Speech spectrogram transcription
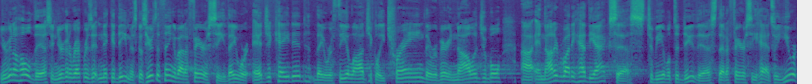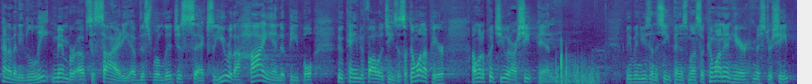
You're going to hold this and you're going to represent Nicodemus. Because here's the thing about a Pharisee they were educated, they were theologically trained, they were very knowledgeable, uh, and not everybody had the access to be able to do this that a Pharisee had. So you were kind of an elite member of society, of this religious sect. So you were the high end of people who came to follow Jesus. So come on up here. I want to put you in our sheep pen. We've been using the sheep pen this month. So come on in here, Mr. Sheep.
